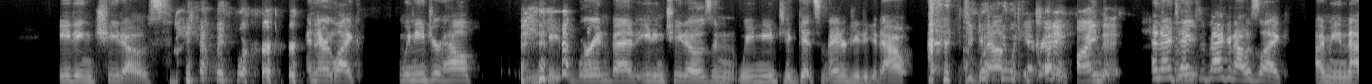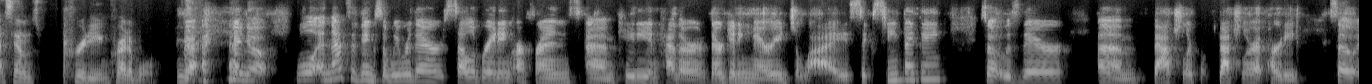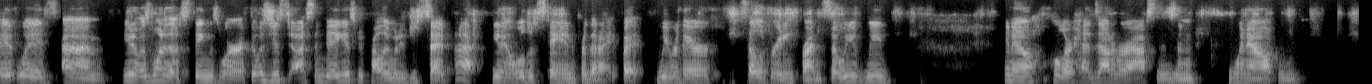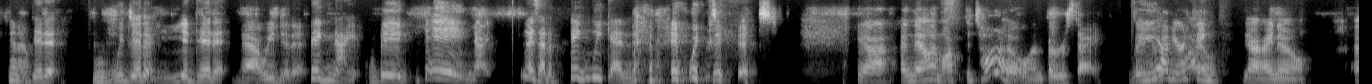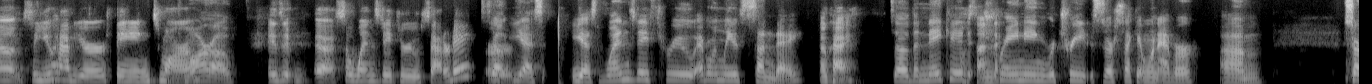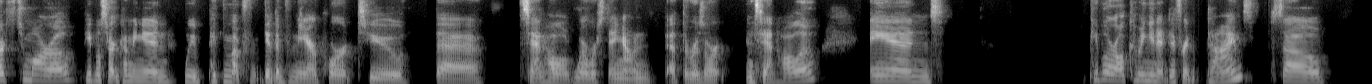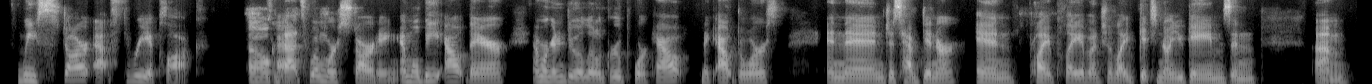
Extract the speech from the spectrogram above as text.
eating Cheetos yeah, we were. and they're like, "We need your help. We, we're in bed eating Cheetos and we need to get some energy to get out to get up, we to get couldn't ready." find it. And I I texted mean- back and I was like, "I mean, that sounds pretty incredible." Yeah, I know. Well, and that's the thing. So we were there celebrating our friends, um, Katie and Heather. They're getting married July 16th, I think. So it was their um, bachelor bachelorette party. So it was, um, you know, it was one of those things where if it was just us in Vegas, we probably would have just said, ah, you know, we'll just stay in for the night. But we were there celebrating friends. So we, we, you know, pulled our heads out of our asses and went out and, you know, Did it. We did it. You did it. Yeah, we did it. Big night. Big, big night. You guys had a big weekend. we did. Yeah. And now I'm off to Tahoe on Thursday. So Man, you have your thing. Yeah, I know. Um, so you have your thing tomorrow. Tomorrow. Is it uh, so Wednesday through Saturday? So yes, yes, Wednesday through everyone leaves Sunday. Okay. So the naked Oh, training retreat this is our second one ever. Um, starts tomorrow. People start coming in. We pick them up, from, get them from the airport to the Sand Hollow where we're staying out in, at the resort in Sand Hollow, and people are all coming in at different times. So we start at three o'clock. Oh, So okay. that's when we're starting. And we'll be out there and we're going to do a little group workout, like outdoors, and then just have dinner and probably play a bunch of like get to know you games and um,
